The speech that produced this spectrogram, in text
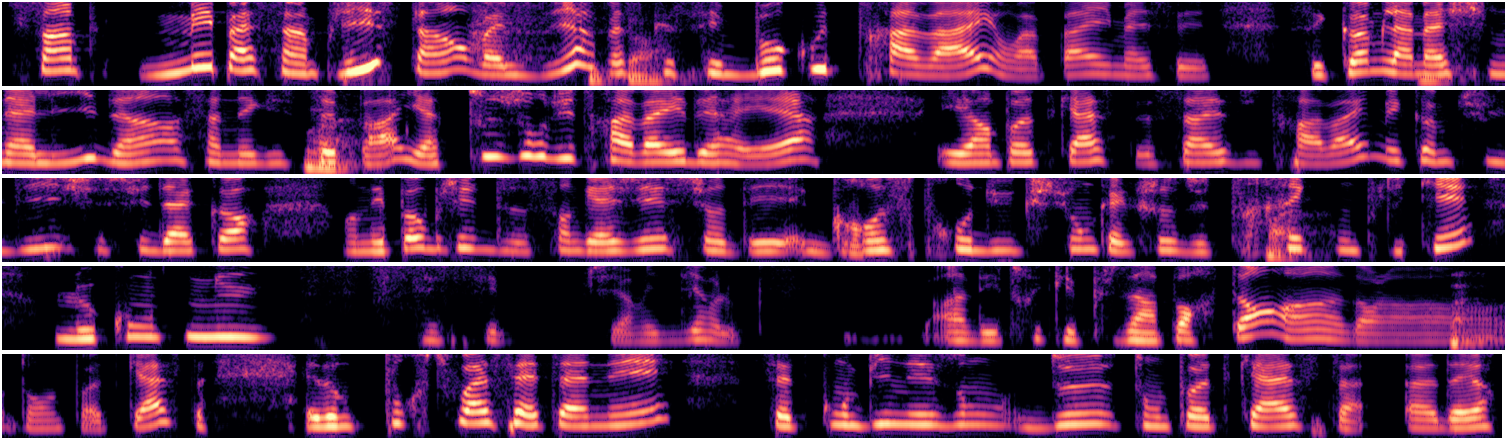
simple, mais pas simpliste, hein, on va le dire, parce que c'est beaucoup de travail. On va pas imaginer. C'est comme la machine à lead, hein, ça n'existe pas. Il y a toujours du travail derrière. Et un podcast, ça reste du travail. Mais comme tu le dis, je suis d'accord. On n'est pas obligé de s'engager sur des grosses productions, quelque chose de très compliqué. Le contenu, c'est, j'ai envie de dire, le un des trucs les plus importants hein, dans, le podcast. Et donc, pour toi, cette année, cette combinaison de ton podcast, euh, d'ailleurs,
